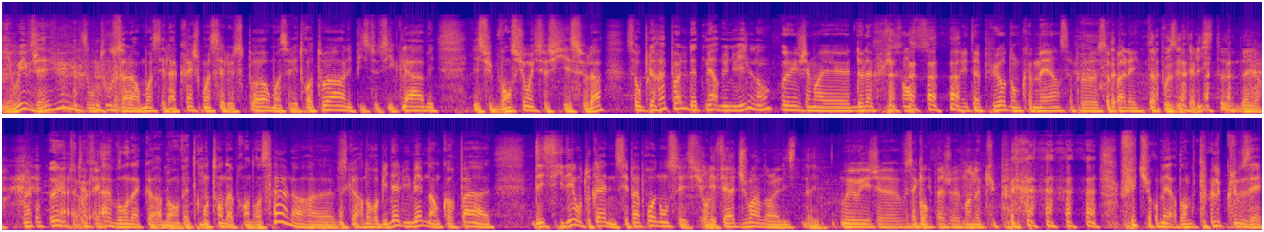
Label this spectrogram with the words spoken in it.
Mais oui, vous avez vu, ils ont tous. Alors moi, c'est la crèche, moi, c'est le sport, moi, c'est les trottoirs, les pistes cyclables, les subventions et ceci et cela. Ça vous plairait, Paul, d'être maire d'une ville, non? Oui, j'aimerais de la puissance à l'état pur, donc maire, ça peut, ça peut aller. T'as posé ta liste d'ailleurs. Oui, tout à fait. Ah bon, d'accord. Bon, on va être content d'apprendre ça, alors, euh, parce que Arnaud Robinet lui-même n'a encore pas décidé, en tout cas, il ne s'est pas prononcé sur Il le est fait adjoint dans la liste d'ailleurs. Oui, oui, je vous inquiétez pas, je m'en occupe. futur maire, donc Paul Clouzet,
